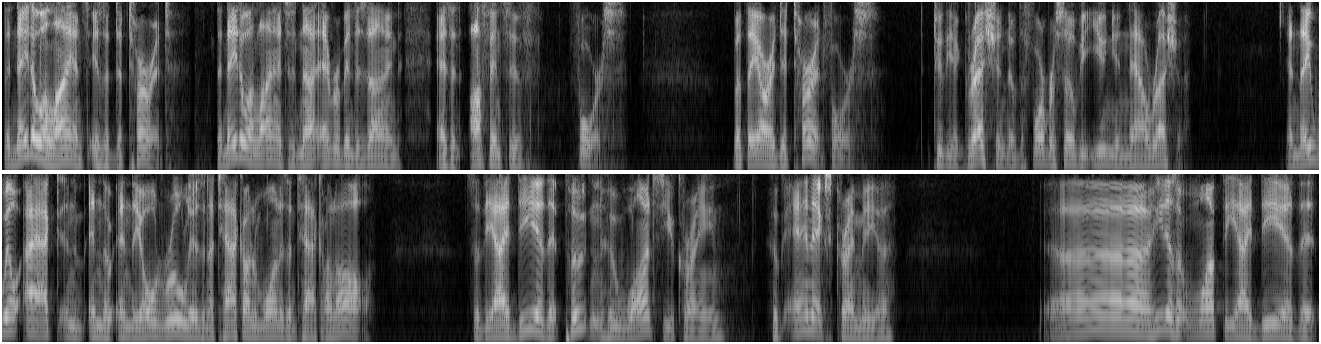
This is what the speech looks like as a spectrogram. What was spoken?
the NATO alliance is a deterrent. The NATO alliance has not ever been designed as an offensive force, but they are a deterrent force to the aggression of the former Soviet Union, now Russia. And they will act, and, and, the, and the old rule is an attack on one is an attack on all. So the idea that Putin, who wants Ukraine, who annexed Crimea, uh, he doesn't want the idea that,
